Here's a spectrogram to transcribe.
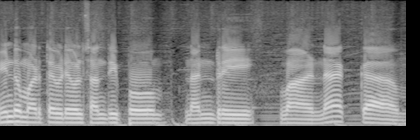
மீண்டும் அடுத்த வீடியோவில் சந்திப்போம். நன்றி. வணக்கம்.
